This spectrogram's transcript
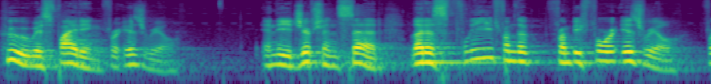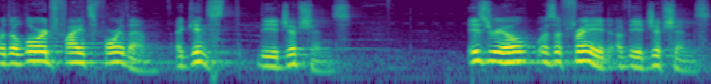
who is fighting for Israel. And the Egyptians said, Let us flee from, the, from before Israel, for the Lord fights for them against the Egyptians. Israel was afraid of the Egyptians,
